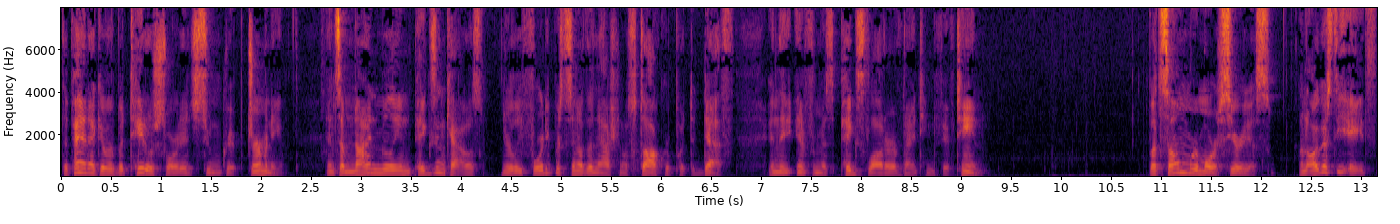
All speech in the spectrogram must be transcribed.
the panic of a potato shortage soon gripped Germany, and some 9 million pigs and cows, nearly 40% of the national stock, were put to death in the infamous pig slaughter of 1915. But some were more serious. On August 8th,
